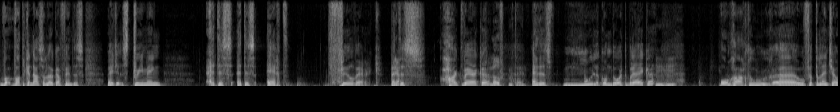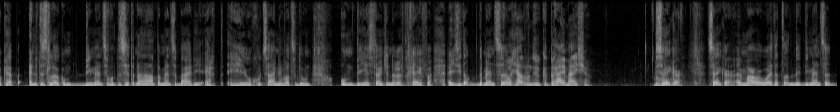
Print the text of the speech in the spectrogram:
wa- wat ik er nou zo leuk aan vind is, weet je, streaming, het is, het is echt veel werk. Het Ja. is hard werken. Geloof ik meteen. Het is moeilijk om door te breken. Mhm. Ongeacht hoe, eh, hoeveel talent je ook hebt. En het is leuk om die mensen, want er zitten een aantal mensen bij die echt heel goed zijn in wat ze doen. Om die een steuntje in de rug te geven. En je ziet ook de mensen. Vorig jaar hadden we natuurlijk het breimeisje. Zeker, zeker. En maar hoe heet het? Die, die mensen,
